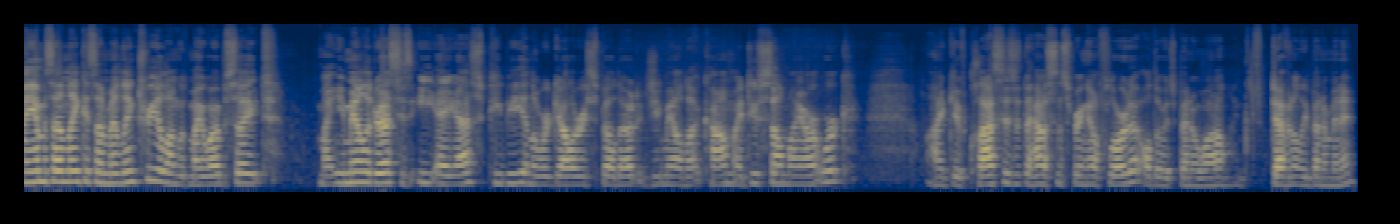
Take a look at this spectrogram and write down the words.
My Amazon link is on my link tree along with my website. My email address is easpb and the word gallery spelled out at gmail.com. I do sell my artwork. I give classes at the house in Spring Hill, Florida, although it's been a while. It's definitely been a minute.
